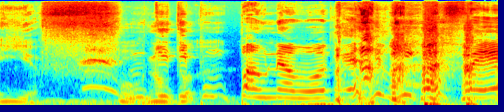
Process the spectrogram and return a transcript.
Ia, fogo, Meti não tipo tô- um pão na boca, bebi café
